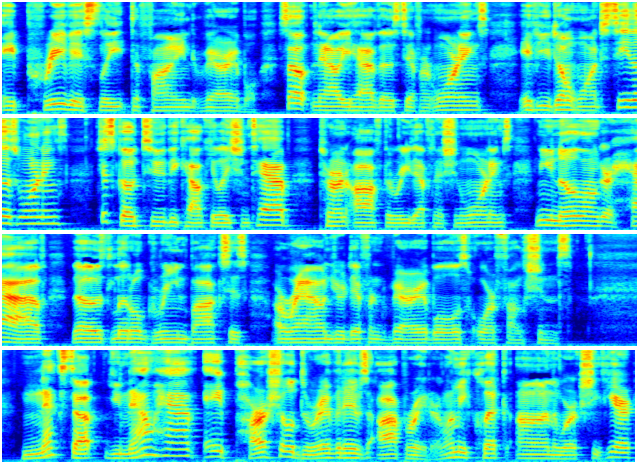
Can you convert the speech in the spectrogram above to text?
a previously defined variable. So now you have those different warnings. If you don't want to see those warnings, just go to the calculation tab, turn off the redefinition warnings, and you no longer have those little green boxes around your different variables or functions. Next up, you now have a partial derivatives operator. Let me click on the worksheet here.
